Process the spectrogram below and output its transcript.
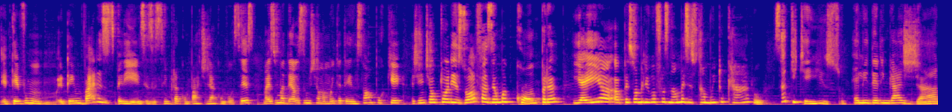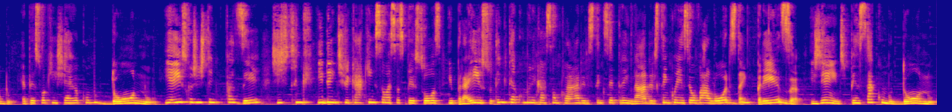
eu teve um. Eu tenho várias experiências, assim, para compartilhar com vocês, mas uma delas me chama muita atenção porque a gente autorizou a fazer uma compra e aí a, a pessoa me ligou e falou assim: não, mas isso tá muito caro. Sabe o que, que é isso? É líder engajado, é pessoa que enxerga como dono. E é isso que a gente tem que fazer. A gente tem que identificar quem são essas pessoas e para isso tem que ter a comunicação comunicação clara, eles têm que ser treinados, eles têm que conhecer os valores da empresa. E, gente, pensar como dono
